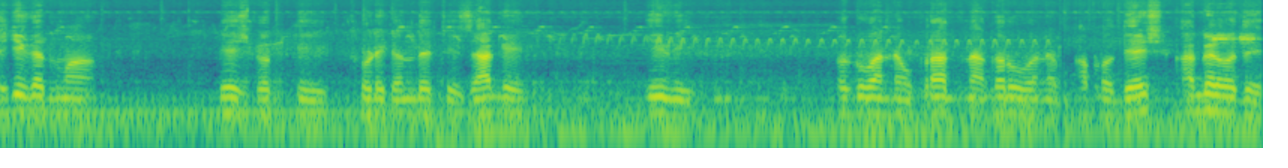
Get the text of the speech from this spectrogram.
હકીકતમાં દેશભક્તિ થોડીક અંદરથી જાગે એવી ભગવાનને હું પ્રાર્થના કરું અને આપણો દેશ આગળ વધે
